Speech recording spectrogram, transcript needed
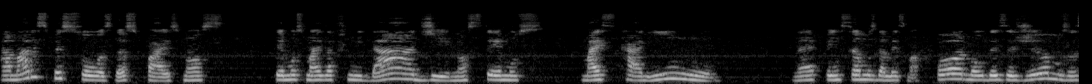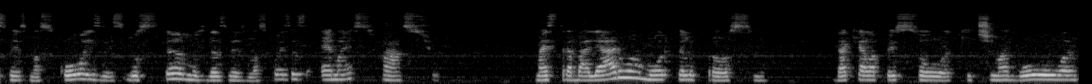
Amar as pessoas das quais nós temos mais afinidade, nós temos mais carinho, né? Pensamos da mesma forma ou desejamos as mesmas coisas, gostamos das mesmas coisas, é mais fácil. Mas trabalhar o amor pelo próximo, daquela pessoa que te magoa,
